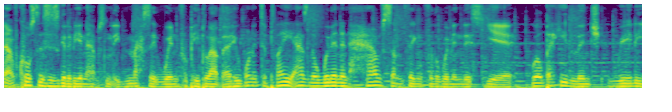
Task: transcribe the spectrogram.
Now, of course, this is going to be an absolutely massive win for people out there who wanted to play as the women and have something for the women this year. Well, Becky Lynch really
